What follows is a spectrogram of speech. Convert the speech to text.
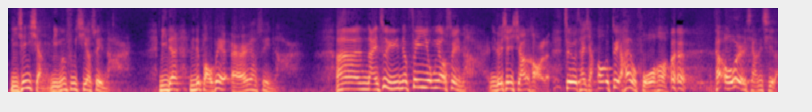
你先想你们夫妻要睡哪儿，你的你的宝贝儿要睡哪儿，啊，乃至于那菲佣要睡哪儿，你都先想好了，最后才想哦，对，还有佛哈，他偶尔想起来，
